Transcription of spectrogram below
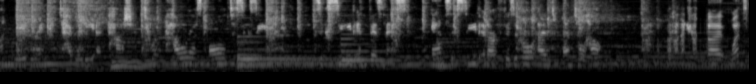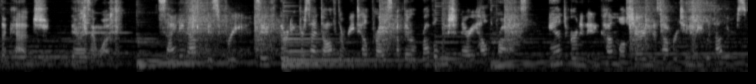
unwavering integrity and passion to empower us all to succeed. Succeed in business and succeed in our physical and mental health. But what's the catch? There isn't one. Signing up is free. Save 30% off the retail price of their revolutionary health products and earn an income while sharing this opportunity with others,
